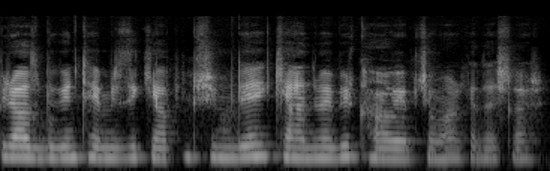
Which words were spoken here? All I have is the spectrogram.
biraz bugün temizlik yaptım. Şimdi kendime bir kahve yapacağım arkadaşlar.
